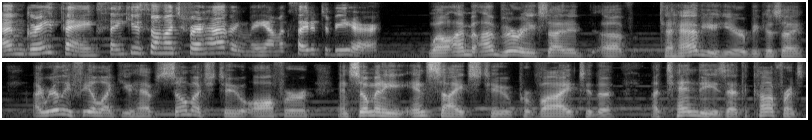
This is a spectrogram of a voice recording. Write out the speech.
I'm great, thanks. Thank you so much for having me. I'm excited to be here. Well, I'm I'm very excited uh, to have you here because I I really feel like you have so much to offer and so many insights to provide to the attendees at the conference.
